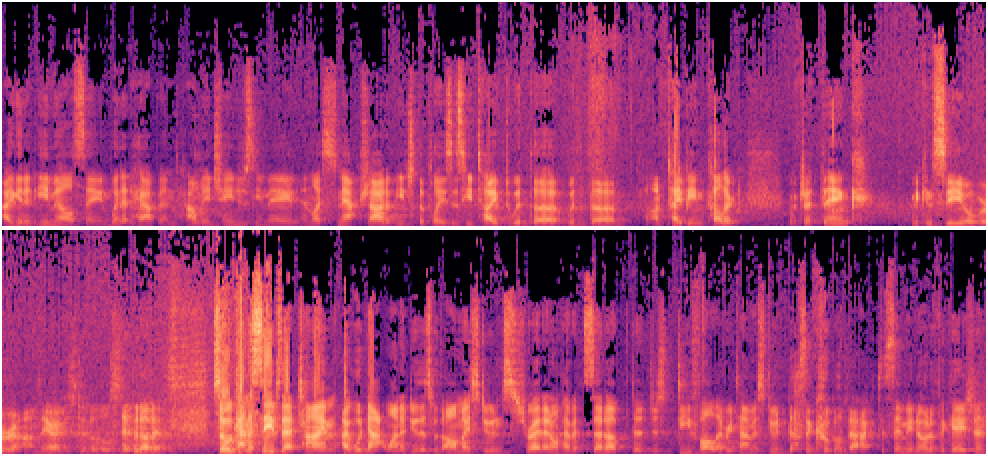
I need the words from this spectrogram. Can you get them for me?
I get an email saying when it happened, how many changes he made, and like snapshot of each of the places he typed with the with the um, typing colored, which I think we can see over on there. I just took a little snippet of it. So it kind of saves that time. I would not want to do this with all my students, right? I don't have it set up to just default every time a student does a Google Doc to send me a notification.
